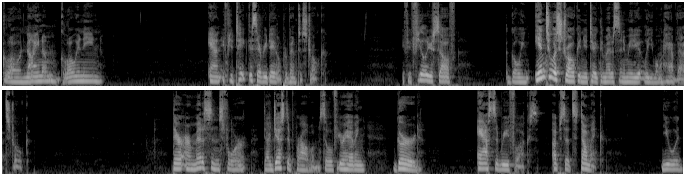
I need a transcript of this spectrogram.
Glonoinum, Glonoine. And if you take this every day, it'll prevent a stroke. If you feel yourself going into a stroke and you take the medicine immediately, you won't have that stroke. There are medicines for digestive problems. So if you're having GERD, acid reflux, upset stomach, you would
